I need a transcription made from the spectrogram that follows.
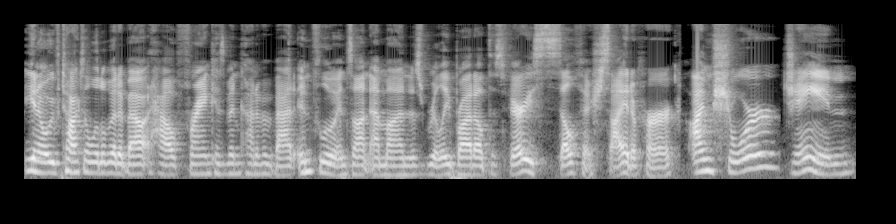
You know, we've talked a little bit about how Frank has been kind of a bad influence on Emma and has really brought out this very selfish side of her. I'm sure Jane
